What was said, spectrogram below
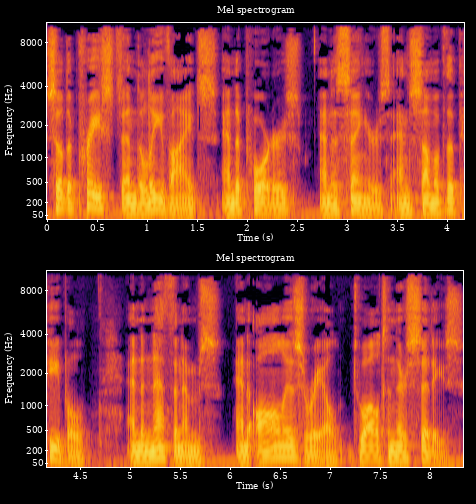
So the priests and the Levites and the porters and the singers and some of the people and the Nethinims and all Israel dwelt in their cities.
